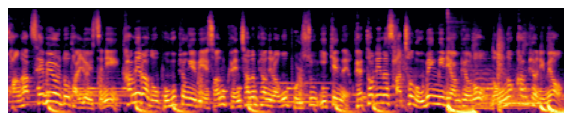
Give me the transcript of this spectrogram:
광학 3배율도 달려있으니 카메라도 보급형에 비해선 괜찮은 편이라고 볼 수 있겠네요. 배터리는 4500mAh로 넉넉한 편이며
